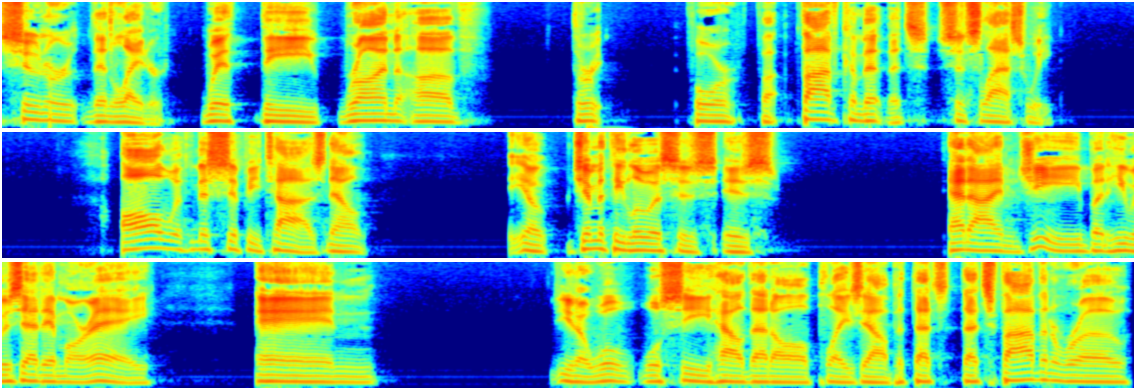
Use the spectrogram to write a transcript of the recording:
sooner than later with the run of three, four, five, five commitments since last week, all with Mississippi ties. Now, you know, Timothy Lewis is is at IMG, but he was at MRA, and you know we'll we'll see how that all plays out. But that's that's five in a row.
